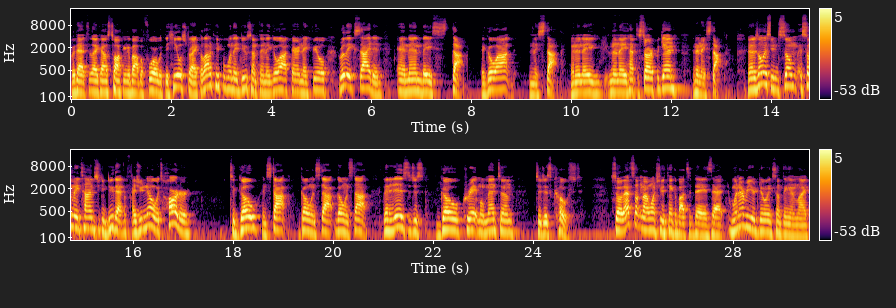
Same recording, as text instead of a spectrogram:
with that, like I was talking about before with the heel strike, a lot of people when they do something, they go out there and they feel really excited, and then they stop. They go out and they stop, and then they and then they have to start up again, and then they stop. Now there's only so so many times you can do that. As you know, it's harder to go and stop, go and stop, go and stop than it is to just go create momentum to just coast. So that's something I want you to think about today is that whenever you're doing something in life,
